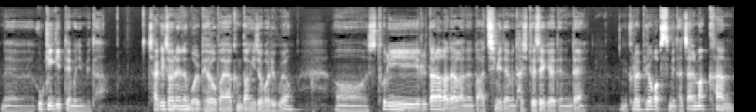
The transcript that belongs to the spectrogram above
네, 웃기기 때문입니다. 자기 전에는 뭘 배워봐야 금방 잊어버리고요. 어, 스토리를 따라가다가는 또 아침이 되면 다시 되새겨야 되는데 그럴 필요가 없습니다. 짤막한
